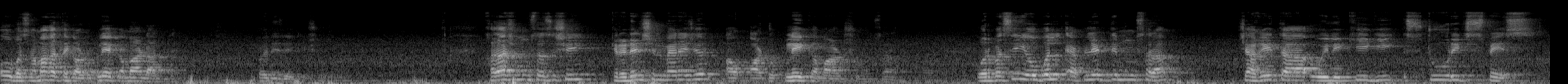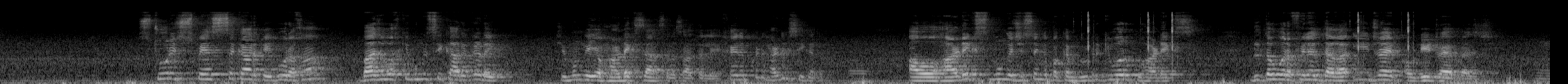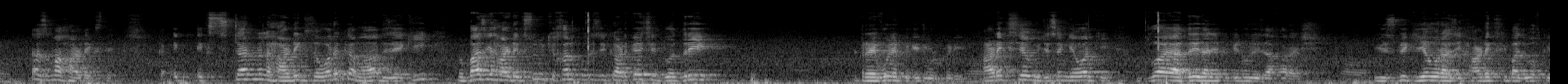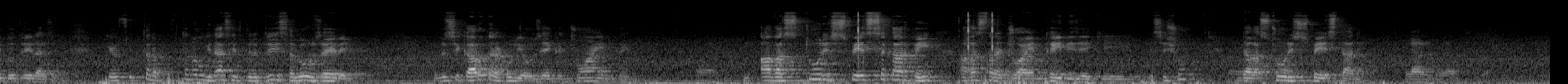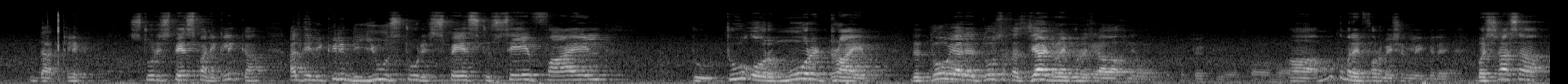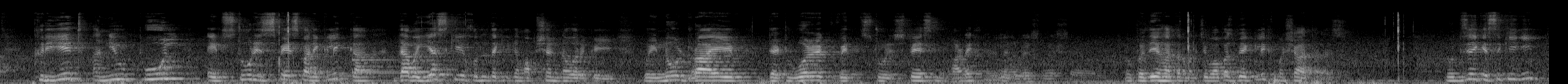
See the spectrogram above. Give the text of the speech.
او بس هغه ته کاټو پلی کمانډ آن دی په دې ځای کې شو خدا شو موږ سره شي کریډنشل مینیجر او آټو پلی کمانډ شو موږ سره ورپسې یو بل اپلیټ دی موږ سره چې هغه ته ویل کیږي سټوریج سپیس سټوریج سپیس څه کار کوي ګوره ښا بعضې وخت کې موږ څه کار کړی چې مونږ یو هارډ ډیسک ځان سره ساتلې خیر هم کړ هارډ ډیسک کنه او هارډ ډیسک مونږ چې څنګه په کمپیوټر کې ورکو هارډ ډیسک دلته ور فعل دغه ای e ډرایو او ډي ډرایو راځي دا زما هارډ ډیسک دی ایکسټرنل هارډ ډیسک زور کما د دې کې نو بعضي هارډ ډیسکونو کې خلکو د ذکر کوي چې دوه درې ډرایوونه پکې جوړ کړي هارډ ډیسک یو چې څنګه ورکی دوه یا درې دانې پکې نور اضافه راشي یو اس بي کې یو راځي هارډ ډیسک کې بعضي وخت کې دوه درې راځي که یو څوک تر پښتنه وګي داسې تر درې سلور ځای دی نو د څه کارو کړه ټول یو ځای کې جوائن کوي هغه سټوریج سپیس څه کار کوي هغه سره جوائن کوي دي ځای کې د څه شو دغه سټوریج سپیس دا دی دا کلیک سټوریج سپیس باندې کلیک کا الته لیکلی دی یو سټوریج سپیس ټو سیو فایل ټو ټو اور مور ډرایو د دوه یا د دوه څخه زیات ډرایوونه چې راوخلي موږ کومه انفارمیشن لیکلې بشرا سا کریټ ا نیو پول ان سټوریج سپیس باندې کلیک کا دا به یس کې خود ته کوم اپشن نه ورکړي وای نو ډرایو دټ ورک وذ سټوریج سپیس مو هارډ ډیسک نه لګوي نو په دې خاطر باندې چې واپس به کلیک مشاته راځي نو دې کې څه کیږي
